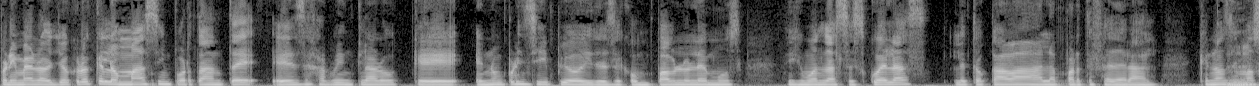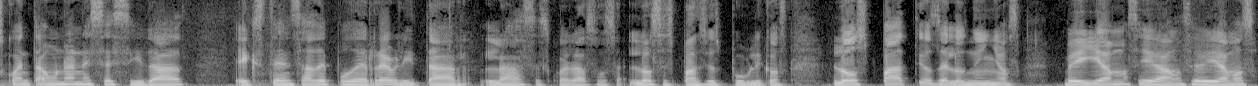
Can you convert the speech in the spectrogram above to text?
Primero, yo creo que lo más importante es dejar bien claro que en un principio y desde con Pablo Lemus dijimos las escuelas le tocaba a la parte federal, que nos dimos cuenta una necesidad extensa de poder rehabilitar las escuelas, o sea, los espacios públicos, los patios de los niños. Veíamos y llegábamos y veíamos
